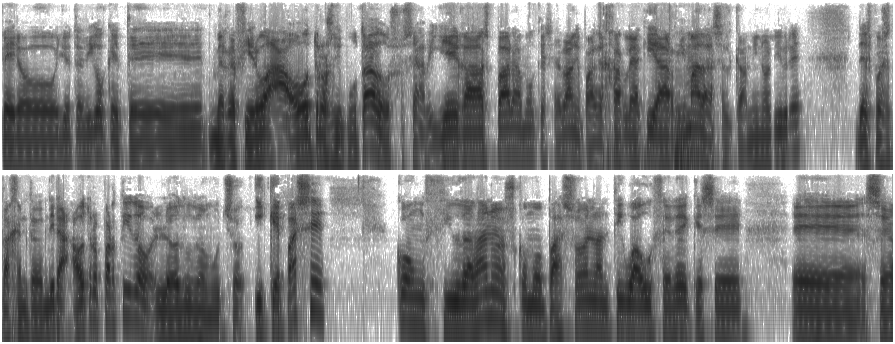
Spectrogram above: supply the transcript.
Pero yo te digo que te, me refiero a otros diputados, o sea, Villegas, Páramo, que se van y para dejarle aquí a arrimadas el camino libre, después esta gente donde irá. A otro partido lo dudo mucho. Y que pase con ciudadanos como pasó en la antigua UCD, que se, eh, se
